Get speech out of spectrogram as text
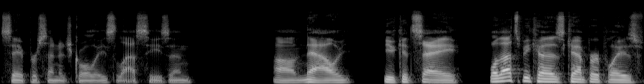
save percentage goalies last season. Um, now you could say, well, that's because Kuemper plays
